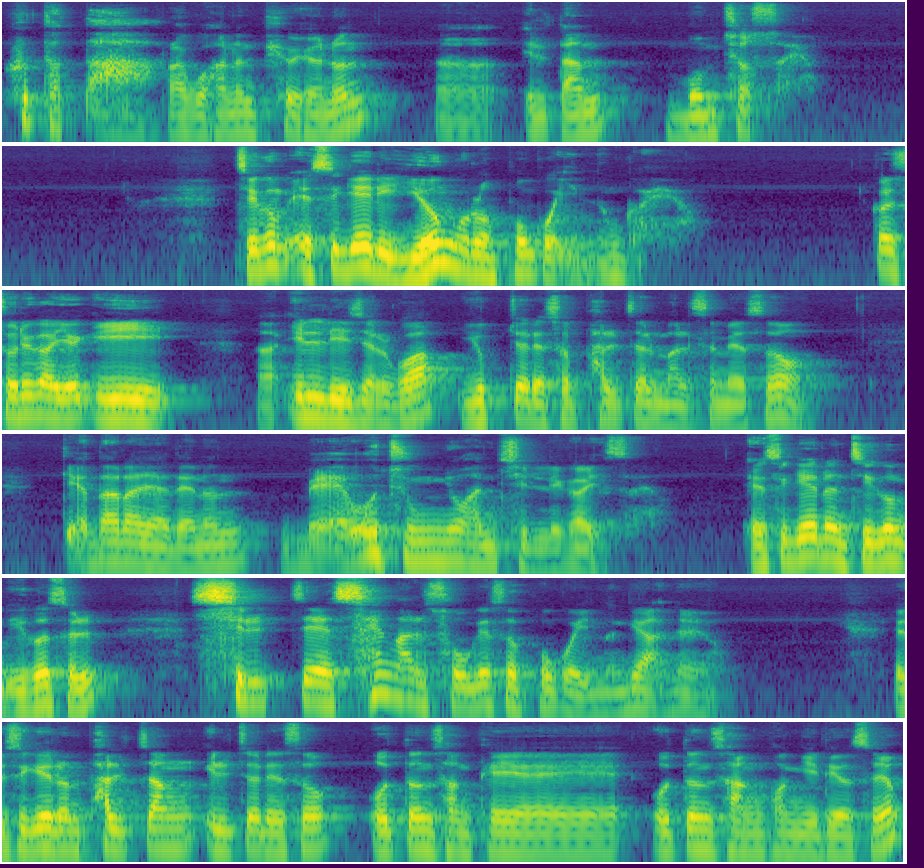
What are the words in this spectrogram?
흩었다라고 하는 표현은 어, 일단 멈췄어요. 지금 에스겔이 영으로 보고 있는 거예요. 그래서 우리가 이 1, 2절과 6절에서 8절 말씀에서 깨달아야 되는 매우 중요한 진리가 있어요. 에스겔은 지금 이것을 실제 생활 속에서 보고 있는 게 아니에요. 에스겔은 8장 1절에서 어떤 상태에 어떤 상황이 되었어요?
